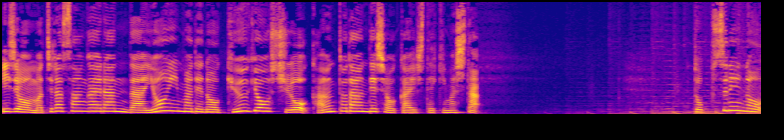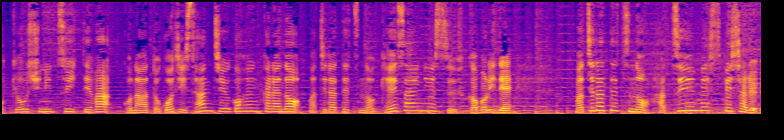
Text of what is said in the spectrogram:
以上、町田さんが選んだ4位までの休業種をカウントダウンで紹介してきました。トップ3の業種についてはこの後5時35分からの町田鉄の経済ニュース深掘りで町田鉄の初夢スペシャル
